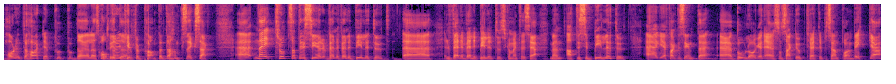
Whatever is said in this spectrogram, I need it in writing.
Har du inte hört det? P det har jag läst på Poddar Twitter. är till för pump and dumps, exakt. Eh, nej, trots att det ser väldigt, väldigt billigt ut, eh, eller väldigt, väldigt billigt ut ska man inte säga, men att det ser billigt ut äger jag faktiskt inte. Eh, bolaget är som sagt upp 30% på en vecka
